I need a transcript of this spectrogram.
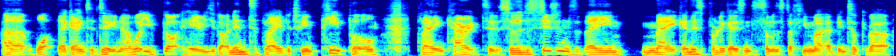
uh, what they're going to do. Now, what you've got here is you've got an interplay between people playing characters. So the decisions that they make, and this probably goes into some of the stuff you might have been talking about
